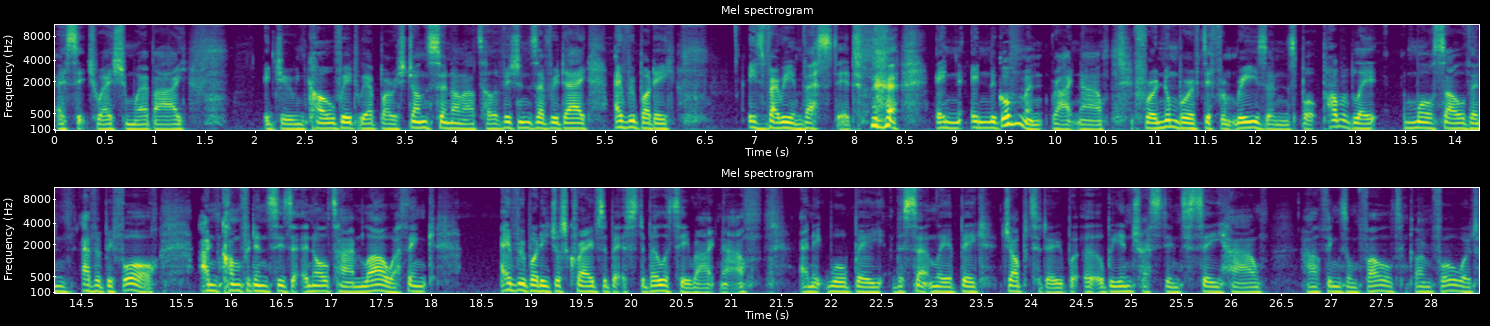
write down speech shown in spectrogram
a situation whereby during COVID we had Boris Johnson on our televisions every day. Everybody is very invested in in the government right now for a number of different reasons, but probably more so than ever before. And confidence is at an all time low. I think everybody just craves a bit of stability right now, and it will be there's certainly a big job to do, but it'll be interesting to see how how things unfold going forward.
